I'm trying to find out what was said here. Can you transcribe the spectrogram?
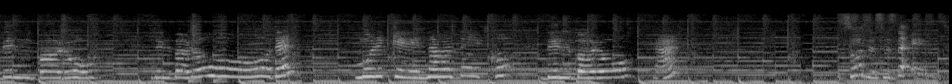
दिल बरो दिल बरो then मुड़ के ना देखो दिल बरो and so this is the end.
